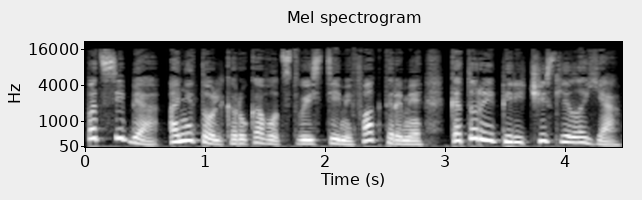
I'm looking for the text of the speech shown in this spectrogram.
Под себя, а не только руководствуясь теми факторами, которые перечислила я.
